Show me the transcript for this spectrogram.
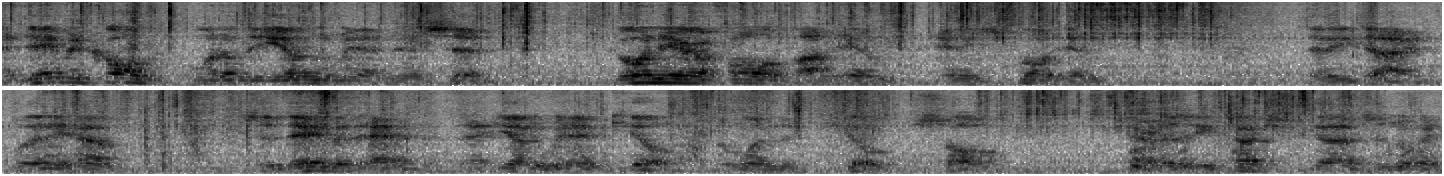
And David called one of the young men and said, go near and fall upon him, and he smote him that he died. Well anyhow, so David had that young man killed, the one that killed Saul, because he touched God's anointing.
